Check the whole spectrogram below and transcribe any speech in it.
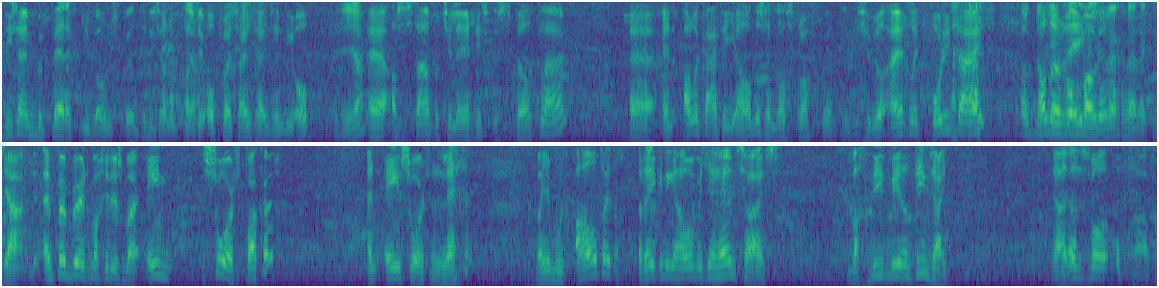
die zijn beperkt, die bonuspunten. Die zijn op, als Ja. die opgeluid zijn, zijn ze niet op. ja. Eh, als het stapeltje leeg is, is het spel klaar. Eh, en alle kaarten in je handen zijn dan strafpunten. Dus je wil eigenlijk voor die tijd Ook alle reeksen... wegwerken. Ja, en per beurt mag je dus maar één soort pakken. En één soort leggen. Maar je moet altijd rekening houden met je hand size. Het mag niet meer dan 10 zijn. Ja, dat is wel een opgave.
